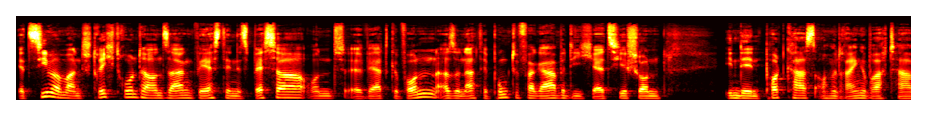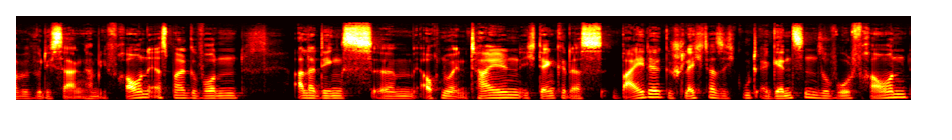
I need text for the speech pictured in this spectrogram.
Jetzt ziehen wir mal einen Strich drunter und sagen, wer ist denn jetzt besser und äh, wer hat gewonnen? Also nach der Punktevergabe, die ich jetzt hier schon in den Podcast auch mit reingebracht habe, würde ich sagen, haben die Frauen erstmal gewonnen. Allerdings ähm, auch nur in Teilen. Ich denke, dass beide Geschlechter sich gut ergänzen. Sowohl Frauen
